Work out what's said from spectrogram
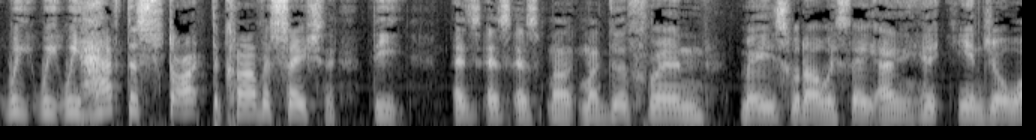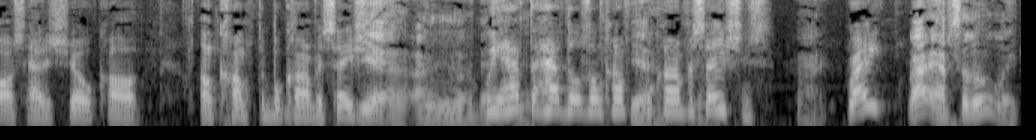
we, we, we have to start the conversation. The as as as my, my good friend Mace would always say, I, he and Joe Walsh had a show called Uncomfortable Conversations. Yeah, I remember that. We have Yeah. to have those uncomfortable Yeah, conversations. Right. Right? Right, absolutely.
